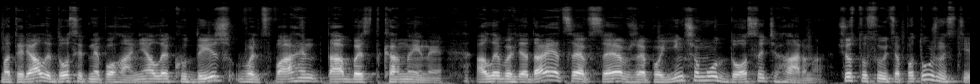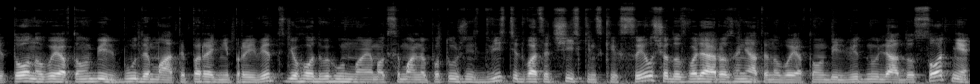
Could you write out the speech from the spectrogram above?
Матеріали досить непогані, але куди ж Volkswagen та без тканини. Але виглядає це все вже по-іншому досить гарно. Що стосується потужності, то новий автомобіль буде мати передній привід. Його двигун має максимальну потужність 226 кінських сил, що дозволяє розганяти новий автомобіль від 0 до сотні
